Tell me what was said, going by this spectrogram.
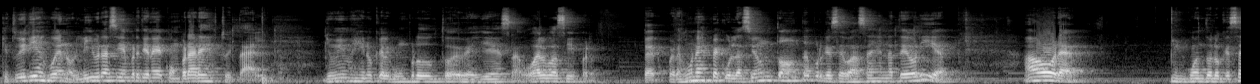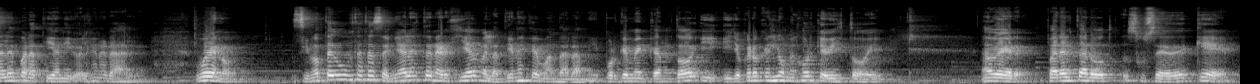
que tú dirías, bueno, Libra siempre tiene que comprar esto y tal. Yo me imagino que algún producto de belleza o algo así, pero, pero, es una especulación tonta porque se basa en la teoría. Ahora, en cuanto a lo que sale para ti a nivel general, bueno, si no te gusta esta señal, esta energía, me la tienes que mandar a mí, porque me encantó y, y yo creo que es lo mejor que he visto hoy. A ver, para el tarot sucede que,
